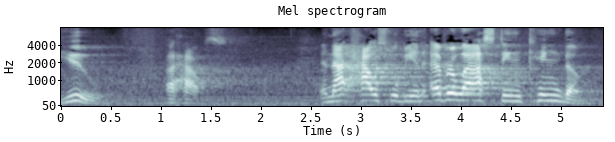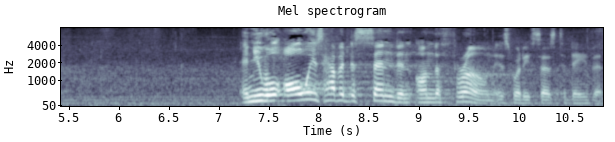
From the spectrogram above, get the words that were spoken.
you a house. And that house will be an everlasting kingdom. And you will always have a descendant on the throne, is what he says to David.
